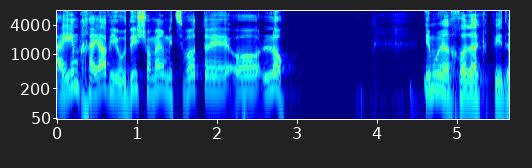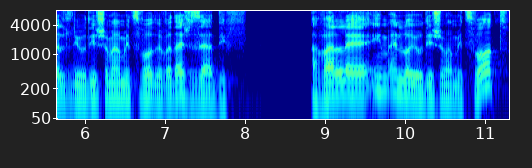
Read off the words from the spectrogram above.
האם חייב יהודי שומר מצוות אה, או לא? אם הוא יכול להקפיד על יהודי שומר מצוות, בוודאי שזה עדיף. אבל אה, אם אין לו יהודי שומר מצוות,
